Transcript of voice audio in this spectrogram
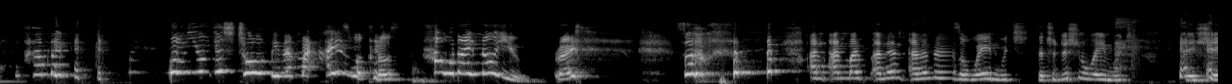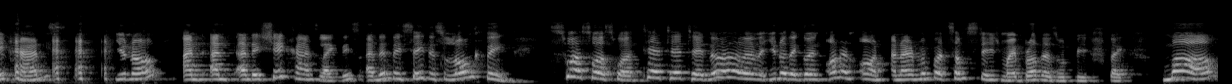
I'm like, just told me that my eyes were closed. How would I know you? Right? So and and my and then and then there's a way in which the traditional way in which they shake hands, you know, and and and they shake hands like this, and then they say this long thing, swa swa swa, te te te, no, no, no, no, you know, they're going on and on. And I remember at some stage my brothers would be like, "Mom,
